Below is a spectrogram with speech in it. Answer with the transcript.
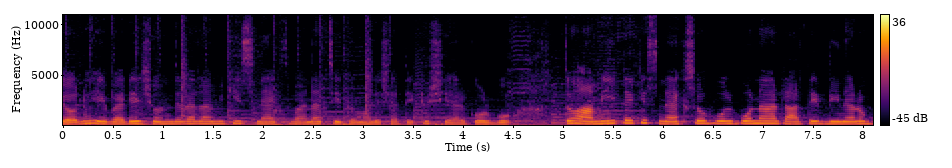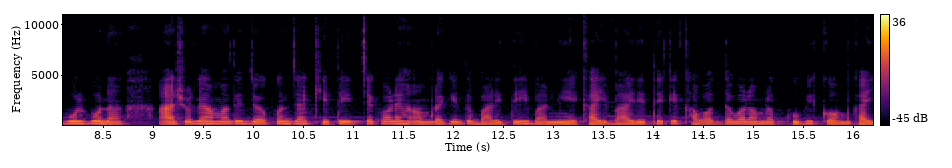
চলো এবারে সন্ধেবেলা আমি কি স্ন্যাক্স বানাচ্ছি তোমাদের সাথে একটু শেয়ার করব। তো আমি এটাকে স্ন্যাক্সও বলব না, আর রাতের ডিনারও বলব না। আসলে আমাদের যখন যা খেতে ইচ্ছে করে, আমরা কিন্তু বাড়িতেই বানিয়ে খাই। বাইরে থেকে খাবার দাবার আমরা খুবই কম খাই।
